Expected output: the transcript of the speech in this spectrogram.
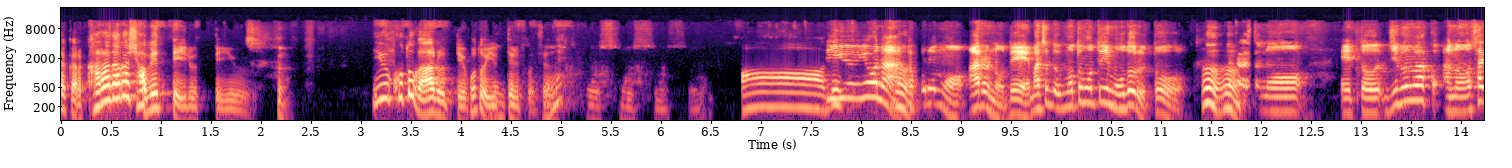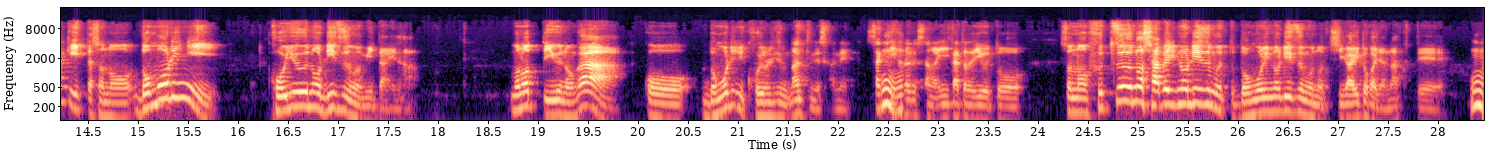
だから体がしゃべっているっていう、いうことがあるっていうことを言ってるってことですよね。そうそうそうそうあっていうようなところもあるので、うん、まあ、ちょっともともとに戻ると、うんうん、だからそのえっと、自分はあのさっき言ったそのどもりに固有のリズムみたいなものっていうのがこうどもりに固有のリズムなんていうんですかね。さっき原口さんが言い方で言うと、うん、その普通のしゃべりのリズムとどもりのリズムの違いとかじゃなくて、うんう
